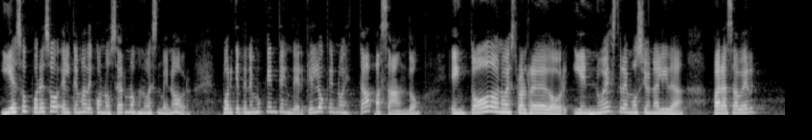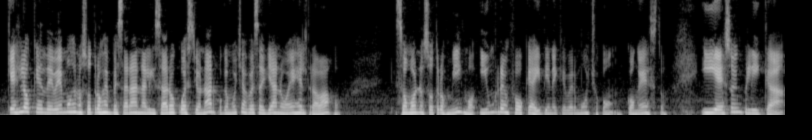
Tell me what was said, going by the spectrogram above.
Y eso por eso el tema de conocernos no es menor, porque tenemos que entender qué es lo que nos está pasando en todo nuestro alrededor y en nuestra emocionalidad para saber qué es lo que debemos nosotros empezar a analizar o cuestionar, porque muchas veces ya no es el trabajo, somos nosotros mismos y un reenfoque ahí tiene que ver mucho con, esto. Y eso implica,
